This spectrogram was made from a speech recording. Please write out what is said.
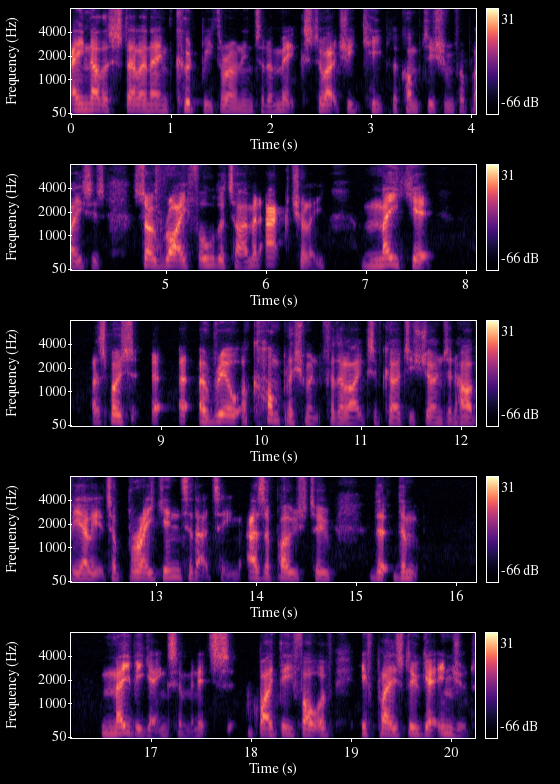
another stellar name could be thrown into the mix to actually keep the competition for places so rife all the time. And actually, make it, I suppose, a, a, real accomplishment for the likes of Curtis Jones and Harvey Elliott to break into that team, as opposed to the, them maybe getting some minutes by default of if players do get injured.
